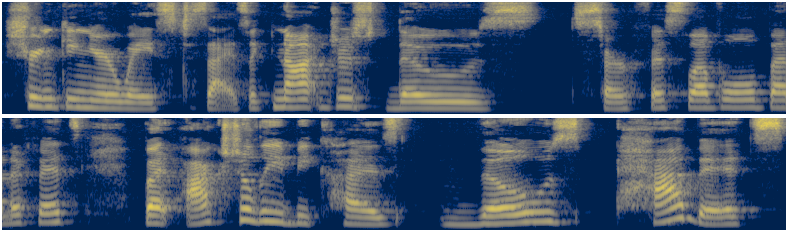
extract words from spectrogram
shrinking your waist size, like not just those surface level benefits, but actually because those habits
